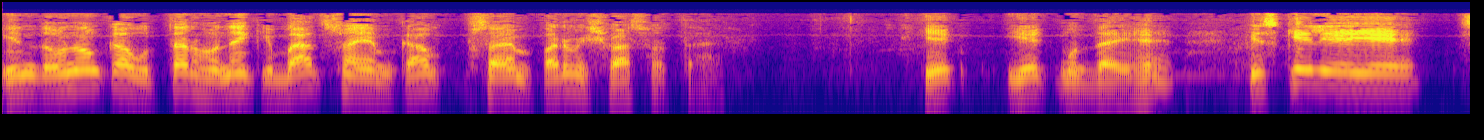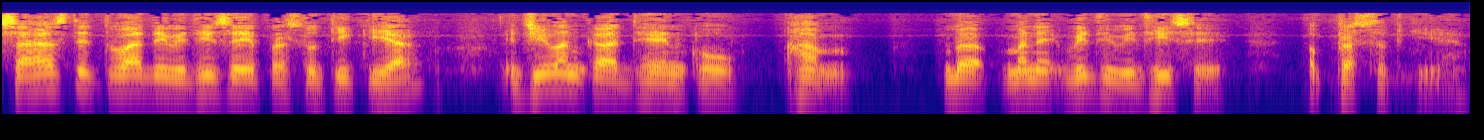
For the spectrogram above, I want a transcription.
इन दोनों का उत्तर होने के बाद स्वयं का, स्वयं पर विश्वास होता है। एक एक मुद्दा है। इसके लिए ये सहस्तित्ववादी विधि से प्रस्तुति किया, जीवन का अध्ययन को हम मैंने विधि विधि से प्रस्तुत किए हैं।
